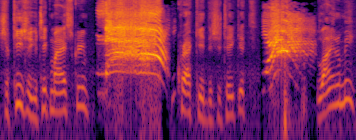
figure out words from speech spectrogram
Shakisha, you take my ice cream? No! Crackhead, did she take it? Yeah! Lying to me?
